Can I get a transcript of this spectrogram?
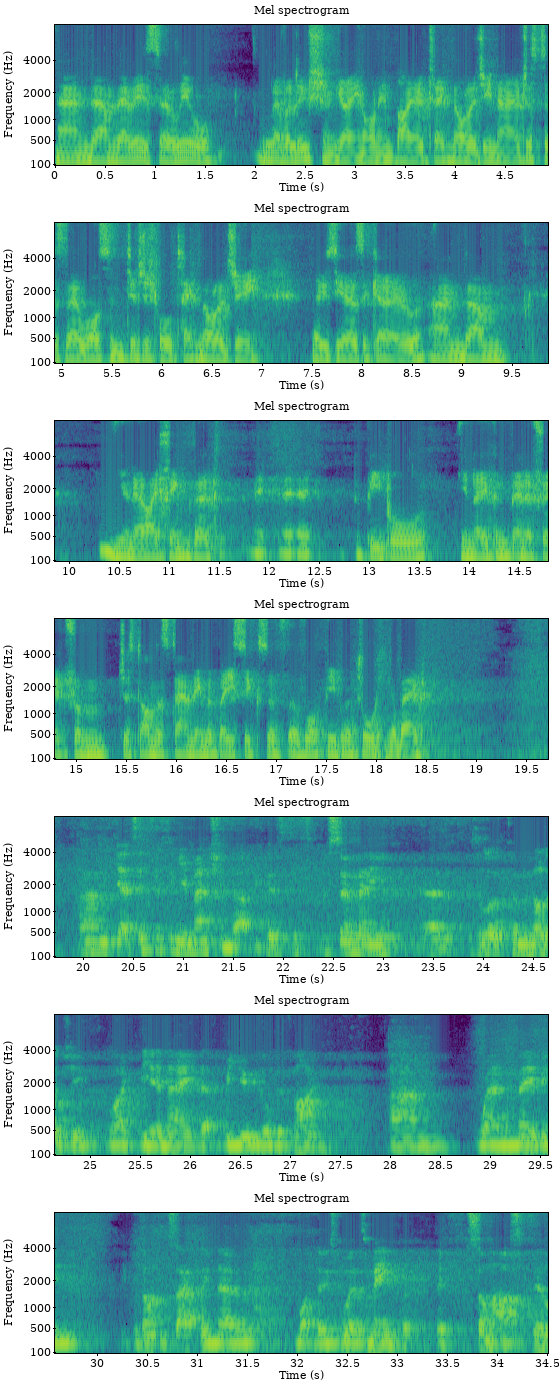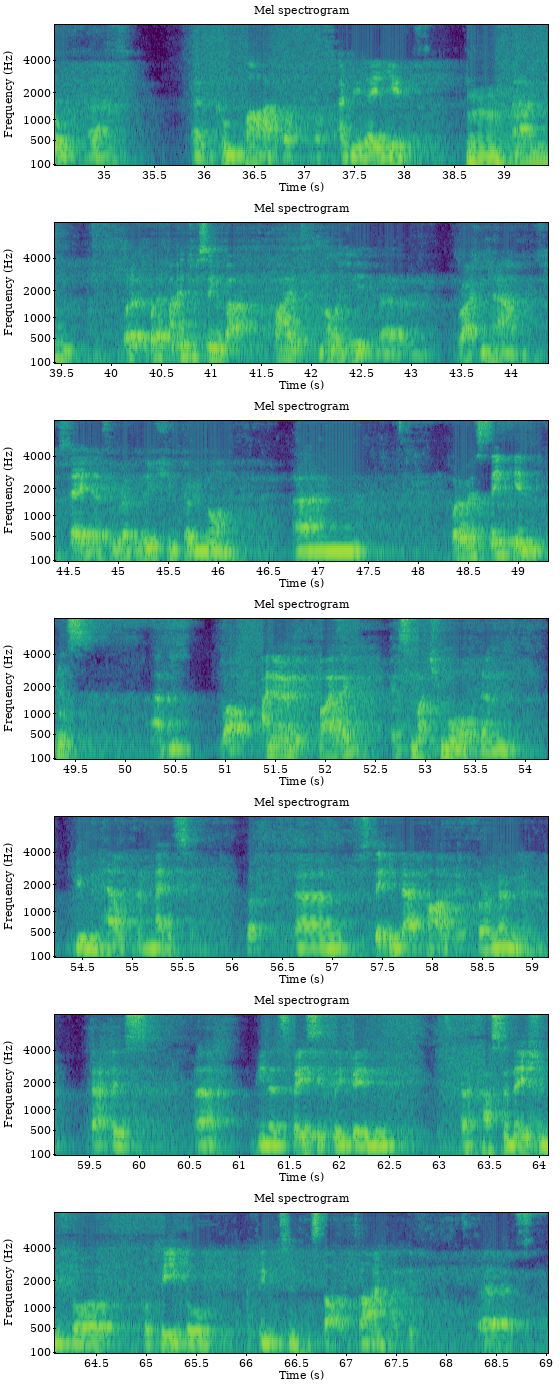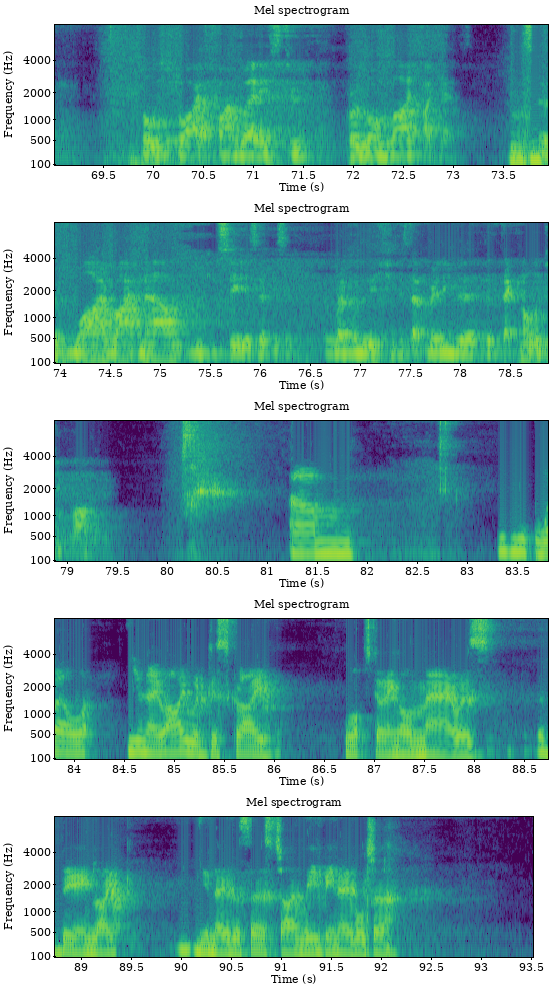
And um, there is a real revolution going on in biotechnology now, just as there was in digital technology those years ago. And, um, you know, I think that uh, people, you know, can benefit from just understanding the basics of, of what people are talking about. Um, yeah, it's interesting you mentioned that because there's, there's so many, uh, there's a lot of terminology like DNA that we use all the time um, when maybe people don't exactly know what those words mean, but they've somehow still uh, uh, become part of, of everyday use. Mm. Um, what, what I find interesting about biotechnology uh, right now, because you say there's a revolution going on, um, what I was thinking, because, um, well, I know biotech is much more than human health and medicine, but um, just taking that part of it for a moment, that is uh, mean, it's basically been a fascination for for people. I think since the start of time, like they've, uh, always tried to find ways to prolong life. I guess. Mm-hmm. So why right now would you see is it is it a revolution? Is that really the, the technology part of it? Um, well, you know, I would describe what's going on now as being like you know, the first time we've been able to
